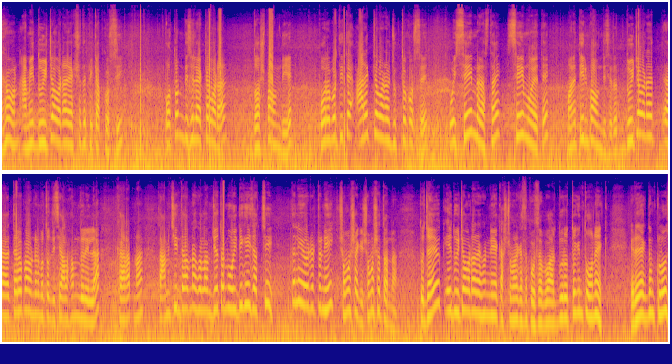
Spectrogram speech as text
এখন আমি দুইটা অর্ডার একসাথে পিক আপ করছি। প্রথম দিছিল একটা অর্ডার দশ পাউন্ড দিয়ে। পরবর্তীতে আরেকটা অর্ডার যুক্ত করছে। ওই সেম রাস্তায় সেম ওয়েতে মানে তিন পাউন্ড দিছে। তো দুইটা অর্ডার তেরো পাউন্ডের মতো দিছে। আলহামদুলিল্লাহ খারাপ না। তো আমি চিন্তা ভাবনা করলাম যেহেতু আমি ওই দিকেই যাচ্ছি তাহলে এই অর্ডারটা নেই সমস্যা কি সমস্যা তো আর না তো যাই হোক এই দুইটা অর্ডার এখন নিয়ে কাস্টমারের কাছে পৌঁছাবো আর দূরত্ব কিন্তু অনেক এটা একদম ক্লোজ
